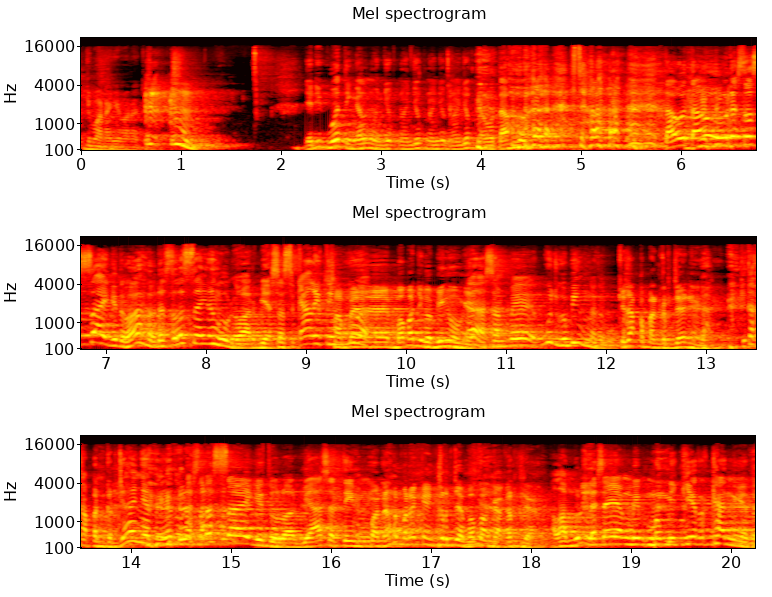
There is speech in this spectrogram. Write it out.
gimana gimana tuh? Jadi gue tinggal nunjuk nunjuk nunjuk nunjuk tahu-tahu tahu-tahu udah selesai gitu. Wah, udah selesai nih luar biasa sekali tim. Sampai Bapak juga bingung ya. Ya sampai gue juga bingung gue. Kita kapan kerjanya ya? Kita kapan kerjanya? Ternyata udah selesai gitu luar biasa tim. Padahal mereka yang kerja, Bapak nggak kerja. Alhamdulillah saya yang mi- memikirkan gitu.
